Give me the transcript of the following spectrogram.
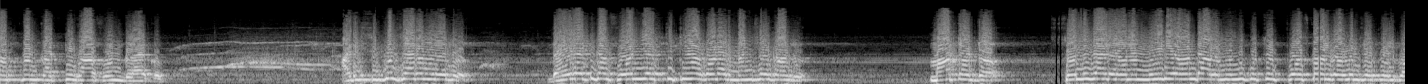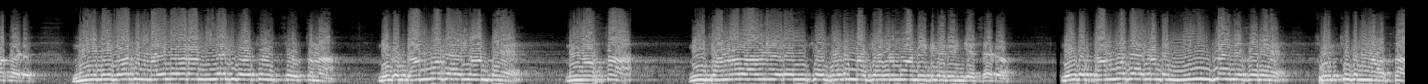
తప్పని కట్టి ఆ ఫోన్ బ్లాక్ అడిగి సిగ్గుచారం లేదు. డైరెక్ట్గా ఫోన్ చేసి తిట్టినా కూడా అది మంచిదే కాదు. మాట్లాడ్డావు సొల్లిగాడు ఏమైనా మీడియా ఉంటే వాళ్ళ ముందు కూర్చొని పోస్టాలు కాదని చెప్పి వెళ్ళిపోతాడు. నేను ఈ రోజు మైలవరం నియోజకవర్గం చెబుతున్నా నీకు దమ్ము ధైర్యం ఉంటే నేను వస్తా. నీ చంద్రబాబు నాయుడు ఏం చేశాడు మా జగన్మోహన్ రెడ్డి గారు ఏం చేశాడు. నీకు దమ్ము ధైర్యం ఉంటే నీ ఇంట్లో అయినా సరే చర్చకు నేను వస్తా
